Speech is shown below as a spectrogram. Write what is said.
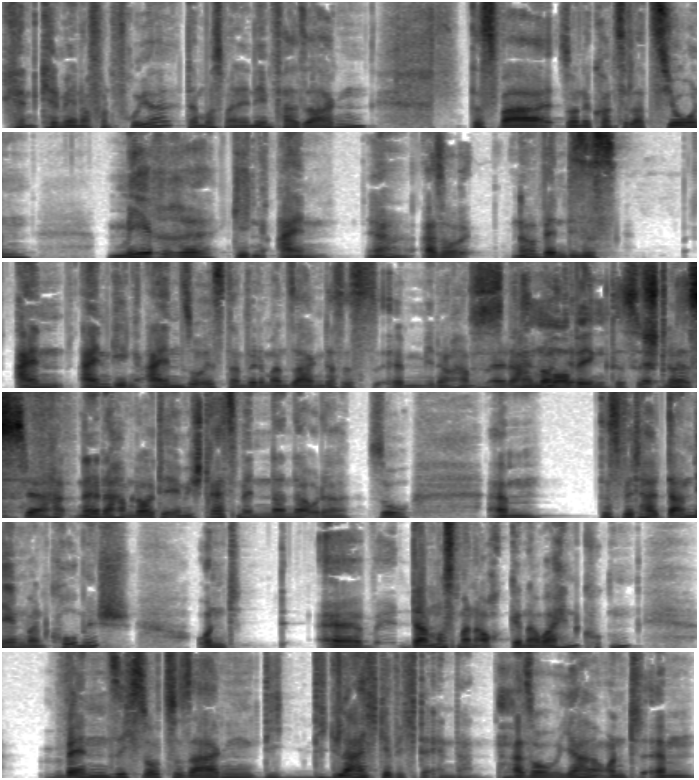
kennen, kennen wir ja noch von früher, dann muss man in dem Fall sagen, das war so eine Konstellation mehrere gegen einen. Ja, also ne, wenn dieses ein, ein gegen einen so ist, dann würde man sagen, das ist, ähm, da haben, das ist da haben Leute, Mobbing, das ist ne, Stress. Ne, da, ne, da haben Leute irgendwie Stress miteinander oder so. Ähm, das wird halt dann irgendwann komisch und äh, dann muss man auch genauer hingucken, wenn sich sozusagen die, die Gleichgewichte ändern. Mhm. Also ja, und ähm,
